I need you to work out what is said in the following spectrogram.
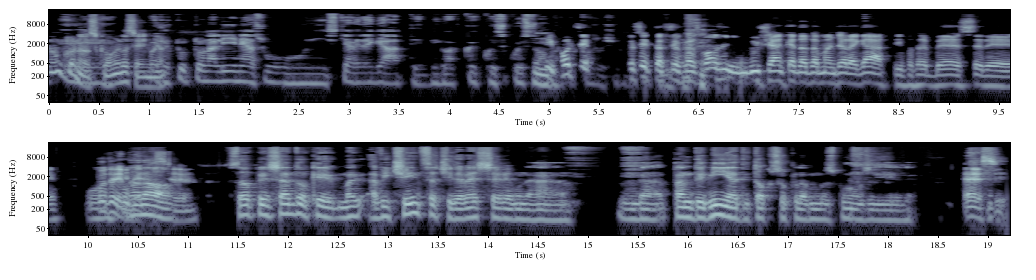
Non conosco, me lo segno. Poi c'è tutta una linea sugli schiavi dei gatti. Dico, questo, questo sì, forse, forse il tossicosmosi induce anche a da mangiare ai gatti, potrebbe essere. Un... Potrebbe no, essere. No. Stavo pensando che a Vicenza ci deve essere una, una pandemia di toxoplasmosi. Eh sì.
